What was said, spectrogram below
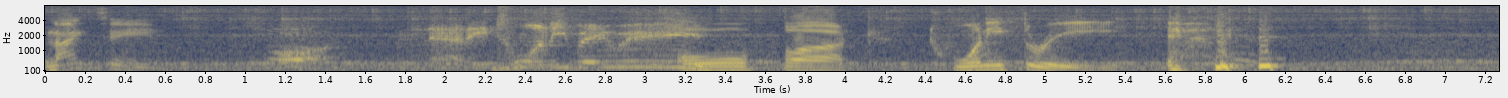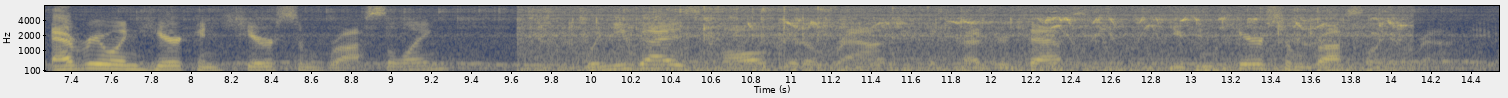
19. Oh, Natty twenty, baby. Oh fuck! Twenty-three. Everyone here can hear some rustling. When you guys all get around to the treasure chest, you can hear some rustling around you.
